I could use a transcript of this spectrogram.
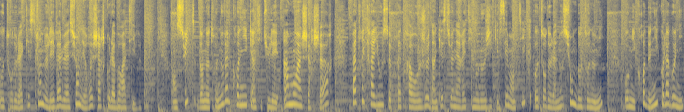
autour de la question de l'évaluation des recherches collaboratives. Ensuite, dans notre nouvelle chronique intitulée Un mot un chercheur, Patrick Rayou se prêtera au jeu d'un questionnaire étymologique et sémantique autour de la notion d'autonomie, au micro de Nicolas Goni.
